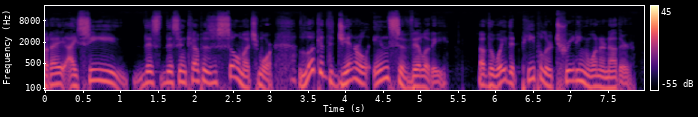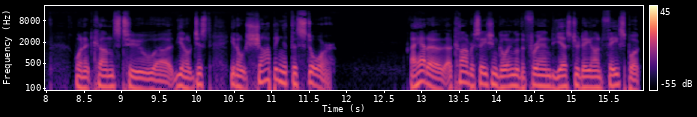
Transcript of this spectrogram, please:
but I, I see this this encompasses so much more. Look at the general incivility of the way that people are treating one another when it comes to uh, you know just you know shopping at the store. I had a, a conversation going with a friend yesterday on Facebook.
